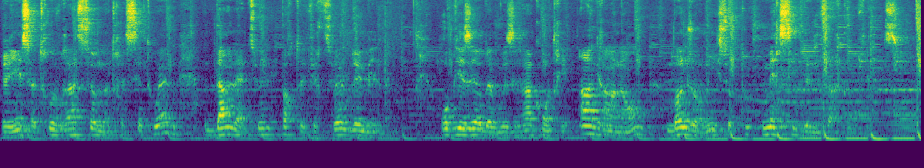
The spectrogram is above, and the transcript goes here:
Le lien se trouvera sur notre site web dans la tuile Porte virtuelle 2020. Au plaisir de vous rencontrer en grand nombre. Bonne journée et surtout, merci de nous faire confiance.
